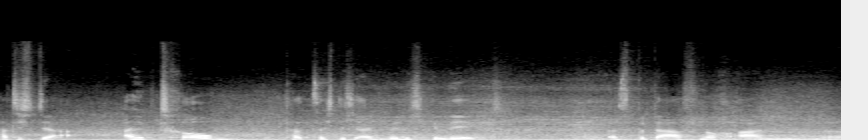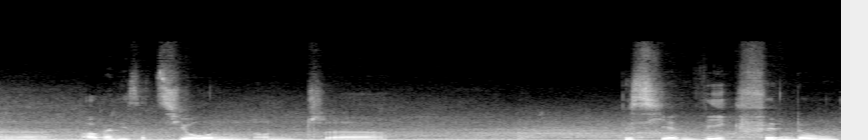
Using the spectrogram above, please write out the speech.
hat sich der Albtraum tatsächlich ein wenig gelegt. Es bedarf noch an äh, Organisation und äh, bisschen Wegfindung,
